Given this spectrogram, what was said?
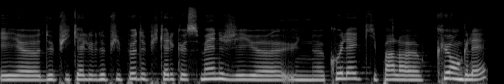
Et euh, depuis, depuis peu, depuis quelques semaines, j'ai une collègue qui parle que anglais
